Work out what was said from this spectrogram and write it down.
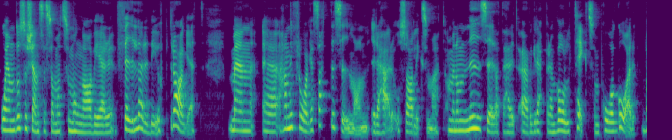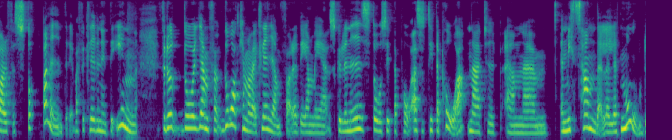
Och ändå så känns det som att så många av er failade det uppdraget. Men eh, han ifrågasatte Simon i det här och sa liksom att men om ni säger att det här är ett övergrepp eller en våldtäkt som pågår, varför stoppar ni inte det? Varför kliver ni inte in? För då, då, jämför, då kan man verkligen jämföra det med, skulle ni stå och sitta på, alltså titta på när typ en, ehm, en misshandel eller ett mord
